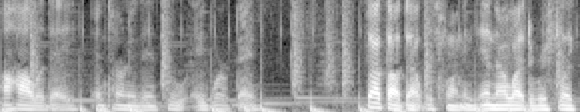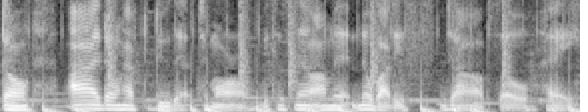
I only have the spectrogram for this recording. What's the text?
a holiday and turn it into a work day. So I thought that was funny, and I like to reflect on. I don't have to do that tomorrow because now I'm at nobody's job. So hey,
